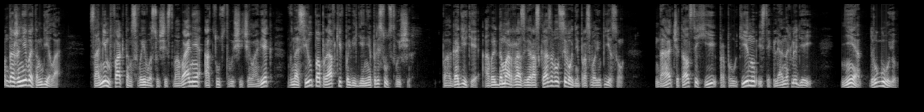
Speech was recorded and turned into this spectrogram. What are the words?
Но даже не в этом дело. Самим фактом своего существования отсутствующий человек вносил поправки в поведение присутствующих. Погодите, а Вальдемар разве рассказывал сегодня про свою пьесу? Да, читал стихи про паутину и стеклянных людей. Нет, другую,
